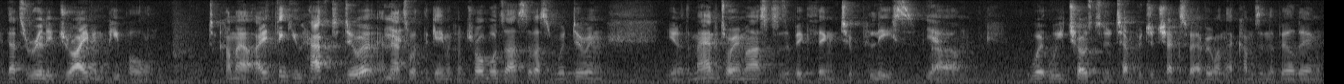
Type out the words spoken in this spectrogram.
if that's really driving people come out. I think you have to do it, and that's what the Gaming Control Board's asked of us, and we're doing. You know, the mandatory masks is a big thing to police. Yeah. Um, we, we chose to do temperature checks for everyone that comes in the building.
